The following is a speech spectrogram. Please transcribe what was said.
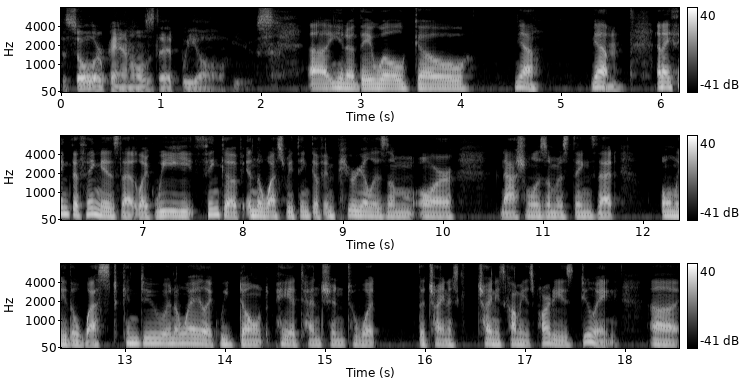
the solar panels that we all use. Uh, you know, they will go, yeah, yeah. Mm-hmm. And I think the thing is that, like, we think of in the West, we think of imperialism or nationalism as things that only the West can do in a way. Like, we don't pay attention to what the Chinese Chinese Communist Party is doing. Uh,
